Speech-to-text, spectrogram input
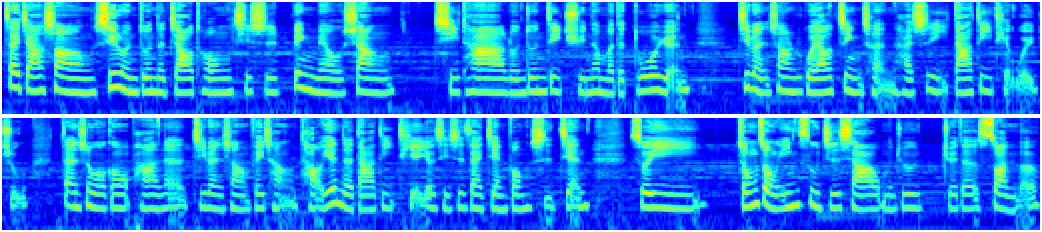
再加上西伦敦的交通其实并没有像其他伦敦地区那么的多元，基本上如果要进城，还是以搭地铁为主。但是我跟我 partner 基本上非常讨厌的搭地铁，尤其是在尖峰时间。所以种种因素之下，我们就觉得算了。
